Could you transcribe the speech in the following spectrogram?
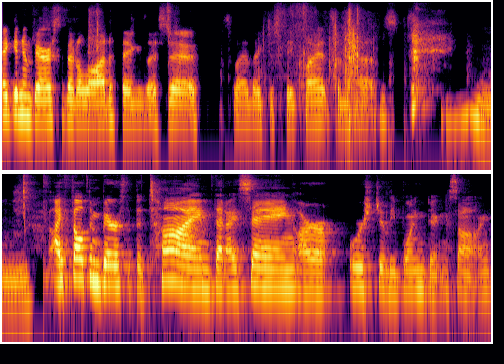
I get embarrassed about a lot of things I say. That's why I like to stay quiet sometimes. Hmm. I felt embarrassed at the time that I sang our Orstjili Boingding song,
